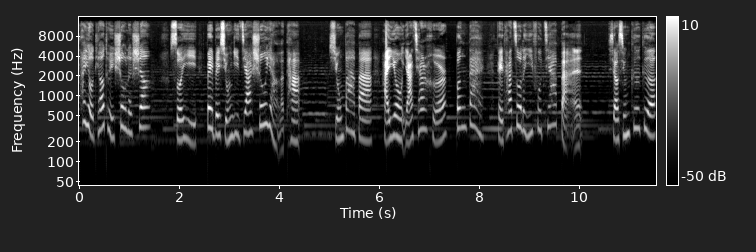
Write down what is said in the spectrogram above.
它有条腿受了伤，所以贝贝熊一家收养了它。熊爸爸还用牙签盒、绷带给它做了一副夹板。小熊哥哥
